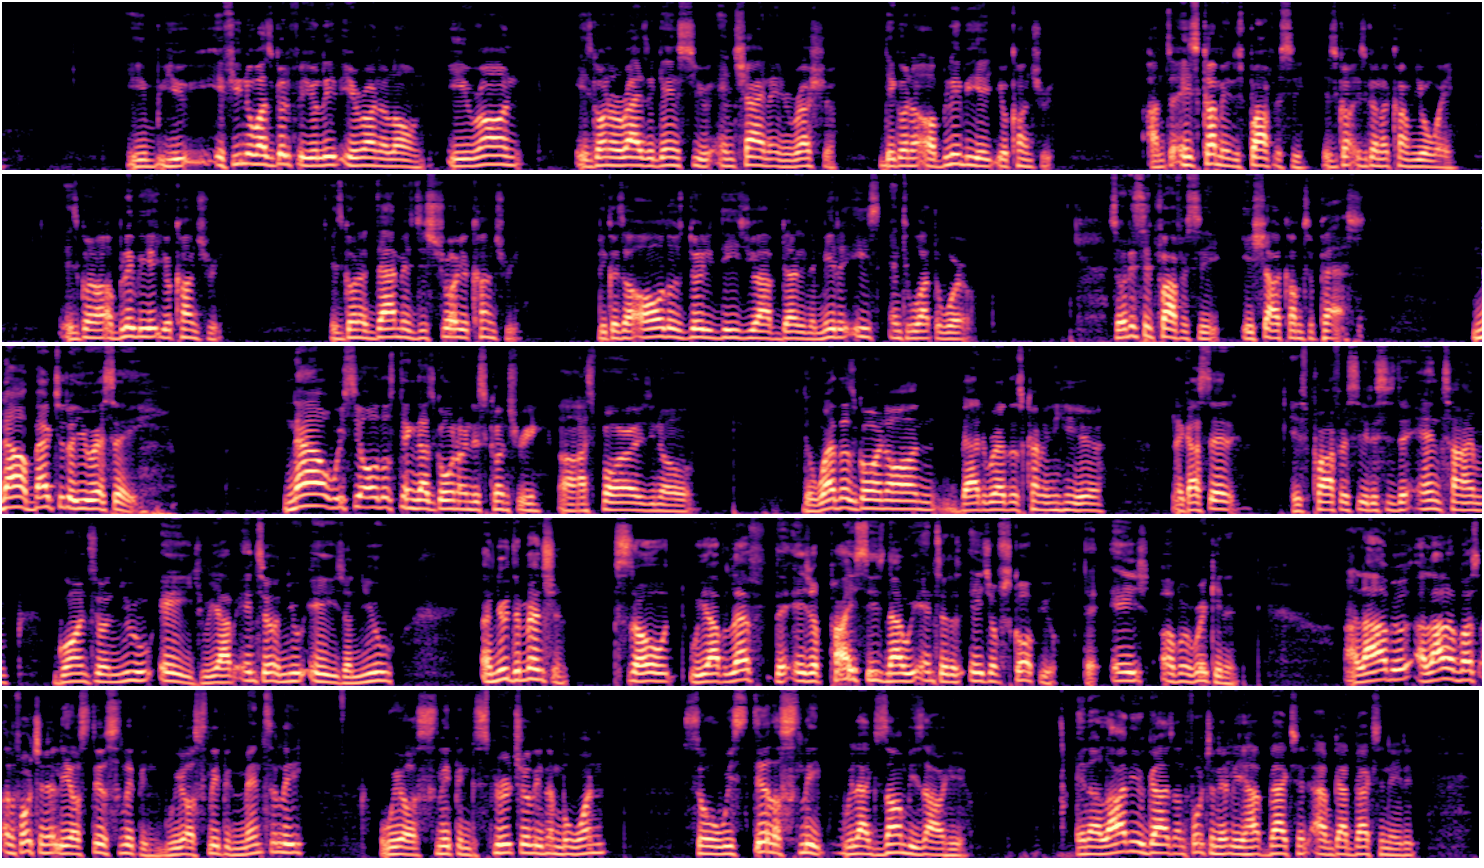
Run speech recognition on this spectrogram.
You, you, if you know what's good for you, leave Iran alone. Iran is going to rise against you in China, in Russia. They're going to obliterate your country. T- it's coming, it's prophecy. It's, go- it's going to come your way. It's going to obliterate your country. It's going to damage, destroy your country because of all those dirty deeds you have done in the Middle East and throughout the world. So this is prophecy. It shall come to pass. Now back to the USA. Now we see all those things that's going on in this country uh, as far as, you know, the weather's going on, bad weather's coming here. Like I said, it's prophecy. This is the end time going to a new age. We have entered a new age, a new a new dimension. So we have left the age of Pisces. Now we enter the age of Scorpio, the age of awakening. A lot of a lot of us, unfortunately, are still sleeping. We are sleeping mentally. We are sleeping spiritually. Number one, so we're still asleep. We like zombies out here. And a lot of you guys, unfortunately, have vaccine. Have got vaccinated,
